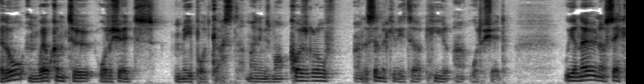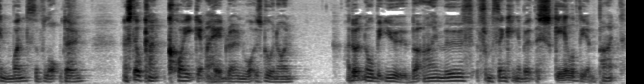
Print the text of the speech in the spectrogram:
Hello and welcome to Watershed's May podcast. My name is Mark Cosgrove. I'm the cinema curator here at Watershed. We are now in our second month of lockdown. I still can't quite get my head around what is going on. I don't know about you, but I move from thinking about the scale of the impact,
